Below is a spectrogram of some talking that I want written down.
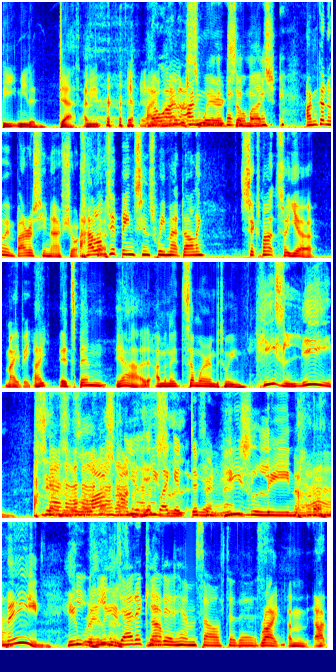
beat me to death. I mean, I've No, I'm- never I'm- sweared so much. I'm going to embarrass you now, Sean. How long's it been since we met, darling? Six months, a year, maybe. I. It's been yeah. I'm gonna somewhere in between. He's lean. Since the last time You look he's like a l- different man. He's lean Yeah. and mean. He, He, really he is. dedicated himself to this. Right. Um, I,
